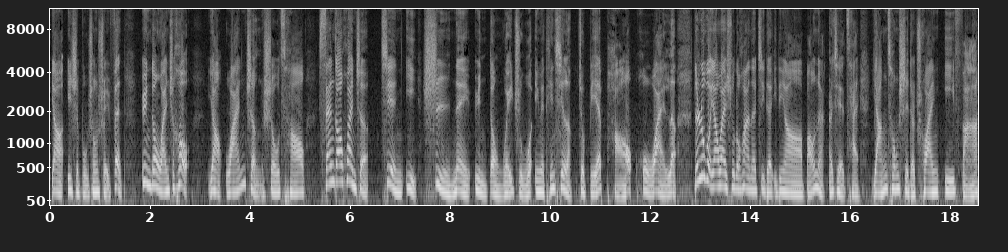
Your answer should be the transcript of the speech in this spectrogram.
要一直补充水分。运动完之后。要完整收操，三高患者建议室内运动为主，因为天气冷就别跑户外了。那如果要外出的话呢，记得一定要保暖，而且采洋葱式的穿衣法，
